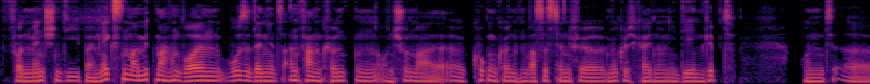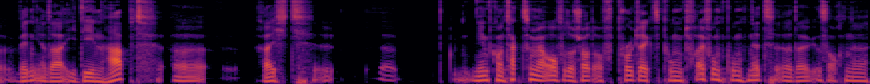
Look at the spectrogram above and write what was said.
von Menschen, die beim nächsten Mal mitmachen wollen, wo sie denn jetzt anfangen könnten und schon mal gucken könnten, was es denn für Möglichkeiten und Ideen gibt. Und wenn ihr da Ideen habt, reicht, nehmt Kontakt zu mir auf oder schaut auf projects.freifunk.net. Äh, da ist auch, eine,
